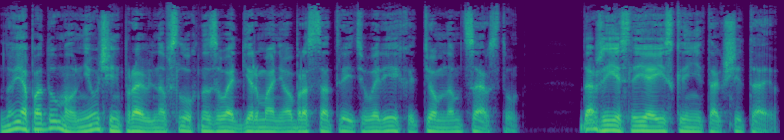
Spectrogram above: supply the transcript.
но я подумал, не очень правильно вслух называть Германию образца Третьего рейха темным царством, даже если я искренне так считаю.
